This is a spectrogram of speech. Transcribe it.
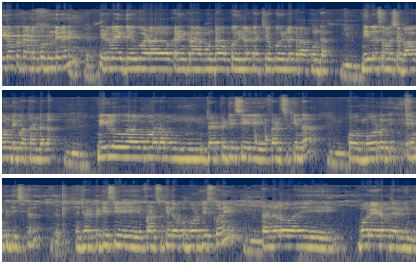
ఈడొకటి అడగొకటి ఉండే కానీ ఇరవై దేగువాడ కరెంట్ రాకుండా ఒక ఇళ్ళకి వచ్చి ఒక ఇళ్ళకి రాకుండా. నీళ్ళ సమస్య బాగుండే మా తండల. నీళ్ళు మనం జడ్పీటీసీ ఫండ్స్ కింద ఒక బోర్ ఎంపీటీసీ కదా? జడ్పీటీసీ ఫండ్స్ కింద ఒక బోర్ తీసుకొని తండలో అది బోర్ వేయడం జరిగింది.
